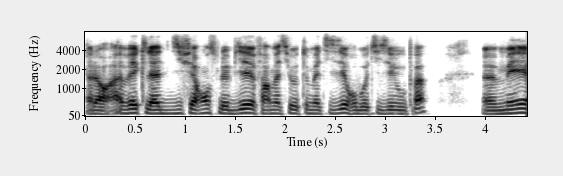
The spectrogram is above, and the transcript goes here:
alors avec la différence, le biais pharmacie automatisée, robotisée ou pas, euh, mais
